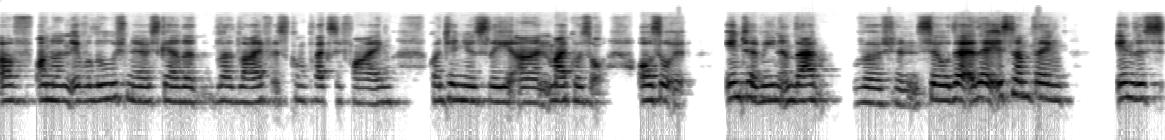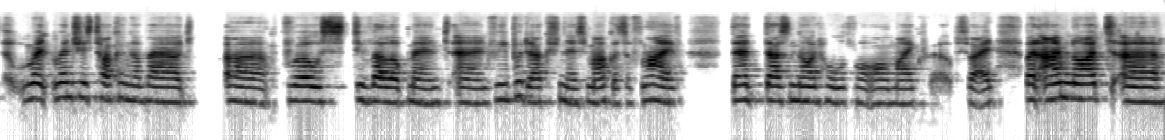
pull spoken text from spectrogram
of on an evolutionary scale that blood life is complexifying continuously and microbes also intervene in that version. So there, there is something in this, when, when she's talking about uh, growth, development, and reproduction as markers of life, that does not hold for all microbes, right? But I'm not uh,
